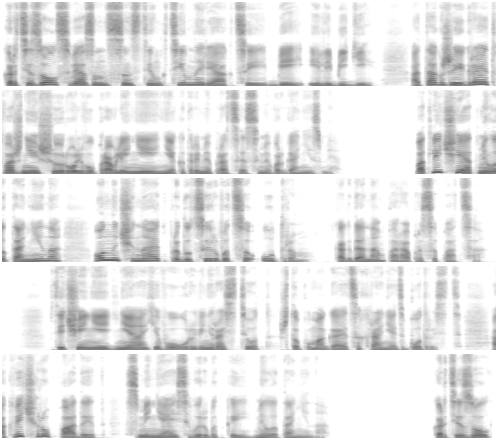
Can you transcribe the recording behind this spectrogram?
Кортизол связан с инстинктивной реакцией «бей или беги», а также играет важнейшую роль в управлении некоторыми процессами в организме. В отличие от мелатонина, он начинает продуцироваться утром, когда нам пора просыпаться. В течение дня его уровень растет, что помогает сохранять бодрость, а к вечеру падает, сменяясь выработкой мелатонина. Кортизол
